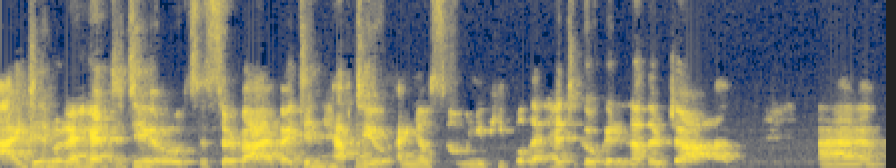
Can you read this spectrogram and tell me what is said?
I did what I had to do to survive. I didn't have to. Hmm. I know so many people that had to go get another job, um,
